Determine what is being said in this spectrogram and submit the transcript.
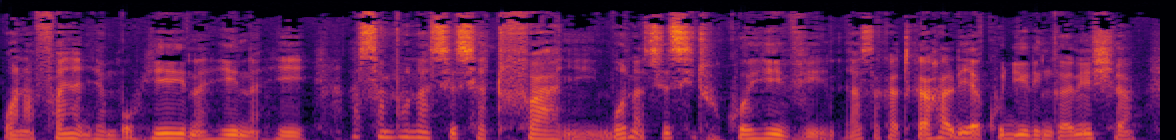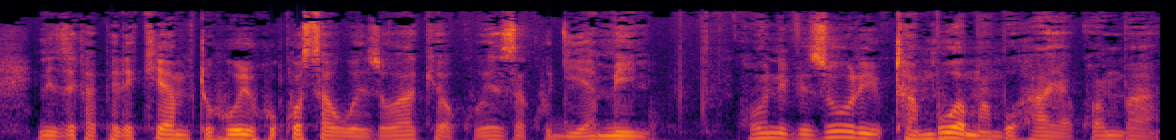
wanafanya jambo hii na hii na hii. Hasa mbona sisi hatufanyi? Mbona sisi tuko hivi? Hasa katika hali ya kujilinganisha inaweza ikapelekea mtu huyu kukosa uwezo wake wa kuweza kujiamini. Kwao ni vizuri tambua mambo haya kwamba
